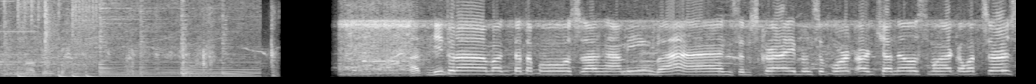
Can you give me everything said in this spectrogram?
Tingnan natin to. At dito na magtatapos ang aming vlog. Subscribe and support our channels mga kawatsers.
